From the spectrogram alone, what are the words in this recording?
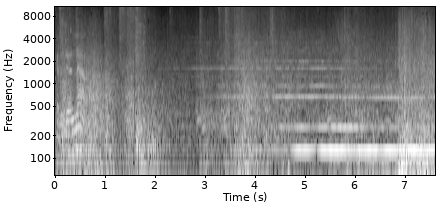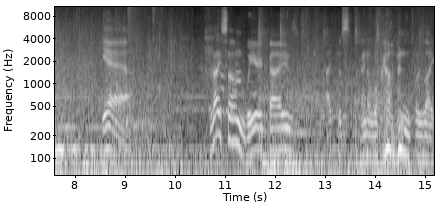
Gotta do it now. Yeah. Did I sound weird, guys? I just kind of woke up and was like,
